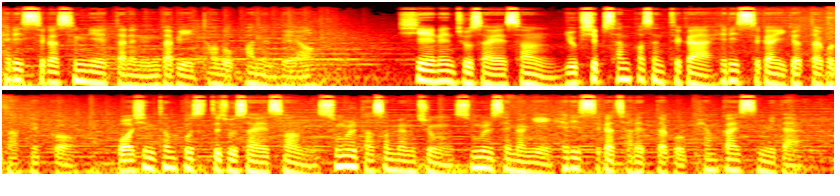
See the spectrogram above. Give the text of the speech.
해리스가 승리했다는 응답이 더 높았는데요. CNN 조사에선 63%가 해리스가 이겼다고 답했고 워싱턴 포스트 조사에선 25명 중 23명이 해리스가 잘했다고 평가했습니다.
